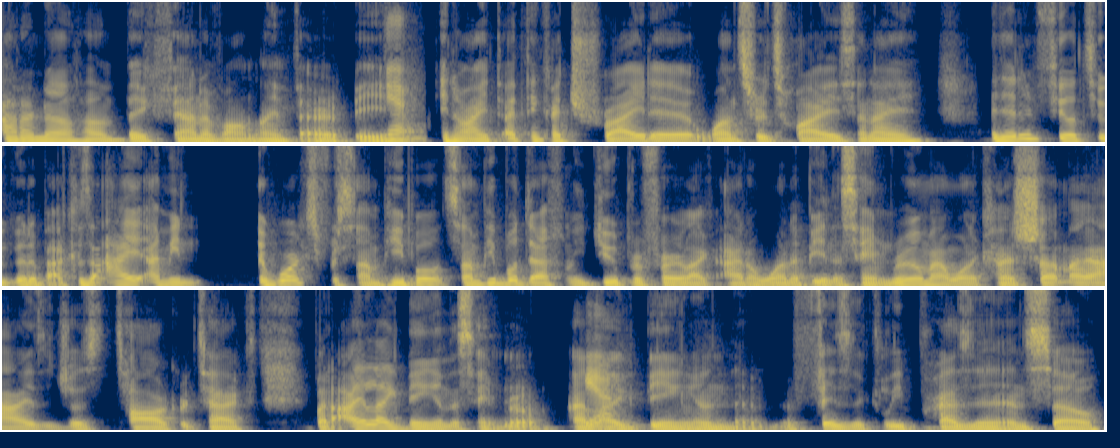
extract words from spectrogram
I don't know if I'm a big fan of online therapy. Yeah. You know, I, I think I tried it once or twice, and I, I didn't feel too good about because I, I mean, it works for some people. Some people definitely do prefer like I don't want to be in the same room. I want to kind of shut my eyes and just talk or text. But I like being in the same room. I Yeah. like being in physically present, and so.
